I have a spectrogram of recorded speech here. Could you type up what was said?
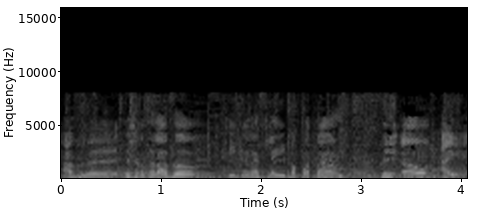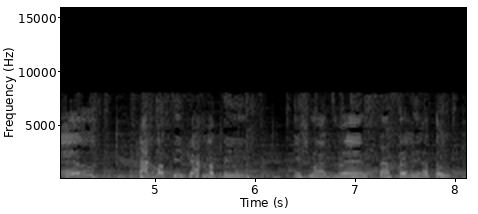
אז אה, מי שרוצה לעזור, שייכנס להיפופוטם, C-O-I-L, קח אותי, קח אותי, איש מעצבן, תעשה לי רטוב.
